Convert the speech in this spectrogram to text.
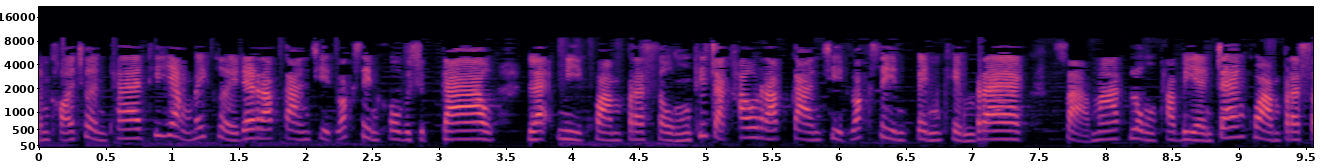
รณ์ขอเชิญแพทย์ที่ยังไม่เคยได้รับการฉีดวัคซีนโควิด -19 และมีความประสงค์ที่จะเข้ารับการฉีดวัคซีนเป็นเข็มแรก สามารถลงทะเบียนแจ้งความประส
